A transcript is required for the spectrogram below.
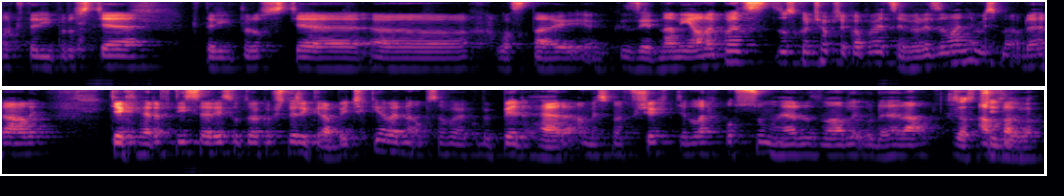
a, který prostě který prostě uh, chlastají jak zjednaný. A nakonec to skončilo překvapivě civilizovaně. My jsme odehráli těch her v té sérii jsou to jako čtyři krabičky, ale jedna obsahuje jakoby pět her a my jsme všech těchto osm her zvládli odehrát. Zastřízlivo. A pak,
